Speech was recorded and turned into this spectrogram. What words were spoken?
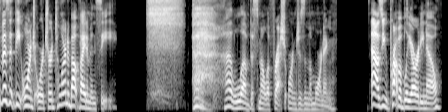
visit the orange orchard to learn about vitamin C. I love the smell of fresh oranges in the morning. As you probably already know,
